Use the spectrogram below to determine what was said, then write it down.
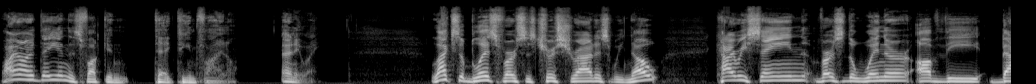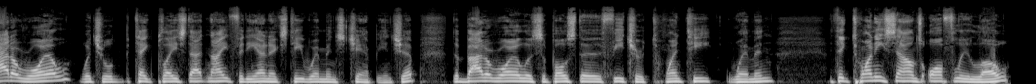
Why aren't they in this fucking tag team final? Anyway, Lexa Bliss versus Trish Stratus, we know. Kairi Sane versus the winner of the Battle Royal, which will take place that night for the NXT Women's Championship. The Battle Royal is supposed to feature 20 women. I think 20 sounds awfully low.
